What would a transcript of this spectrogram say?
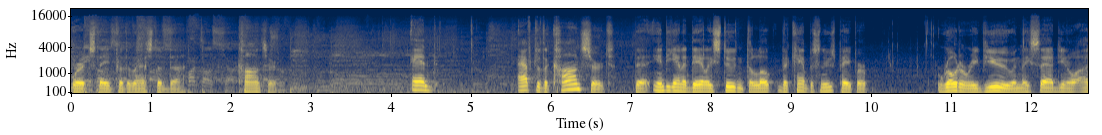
where it stayed for the rest of the concert. And after the concert, the Indiana Daily Student, the lo- the campus newspaper, wrote a review and they said, you know, a,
